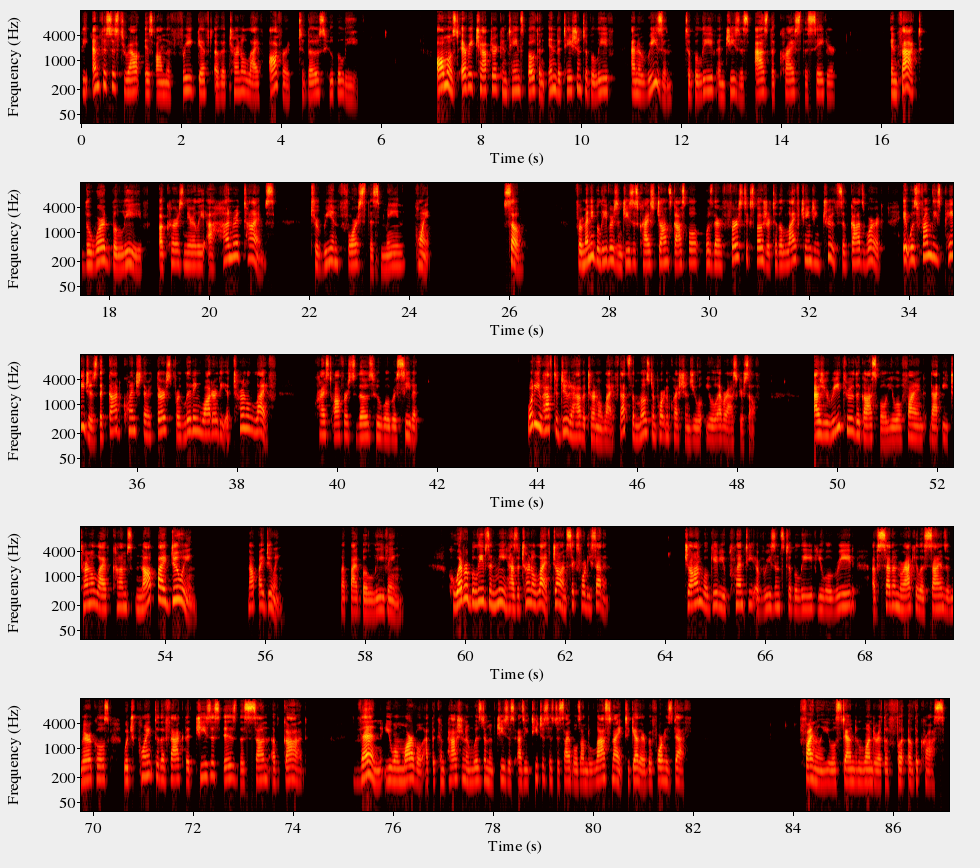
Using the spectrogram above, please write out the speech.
The emphasis throughout is on the free gift of eternal life offered to those who believe. Almost every chapter contains both an invitation to believe and a reason to believe in Jesus as the Christ, the Savior. In fact, the word believe occurs nearly a hundred times to reinforce this main point. So, for many believers in Jesus Christ, John's Gospel was their first exposure to the life changing truths of God's Word. It was from these pages that God quenched their thirst for living water, the eternal life Christ offers to those who will receive it. What do you have to do to have eternal life? That's the most important questions you will, you will ever ask yourself. As you read through the gospel, you will find that eternal life comes not by doing, not by doing, but by believing. Whoever believes in me has eternal life. John 6:47. John will give you plenty of reasons to believe. You will read of seven miraculous signs of miracles, which point to the fact that Jesus is the Son of God. Then you will marvel at the compassion and wisdom of Jesus as he teaches his disciples on the last night together before his death. Finally, you will stand and wonder at the foot of the cross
